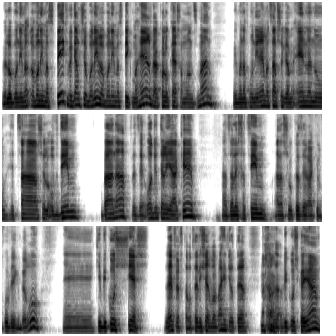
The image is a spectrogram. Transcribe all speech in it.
ולא בונים, לא בונים מספיק, וגם כשבונים לא בונים מספיק מהר, והכל לוקח המון זמן. ואם אנחנו נראה מצב שגם אין לנו היצע של עובדים בענף, וזה עוד יותר יעכב, אז הלחצים על השוק הזה רק ילכו ויגברו, אה, כי ביקוש יש. להפך, אתה רוצה להישאר בבית יותר, נכון. הביקוש קיים,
